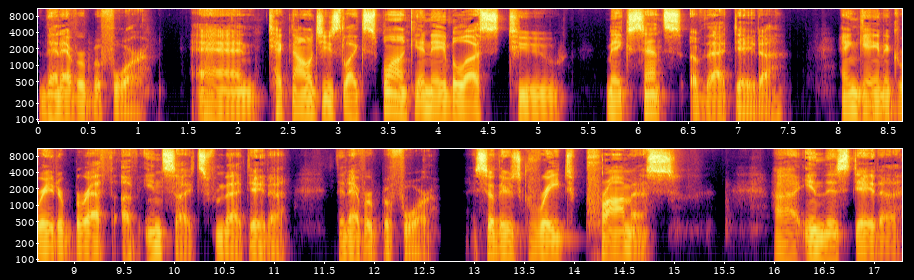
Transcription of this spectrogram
than ever before. And technologies like Splunk enable us to make sense of that data and gain a greater breadth of insights from that data than ever before. So there's great promise uh, in this data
